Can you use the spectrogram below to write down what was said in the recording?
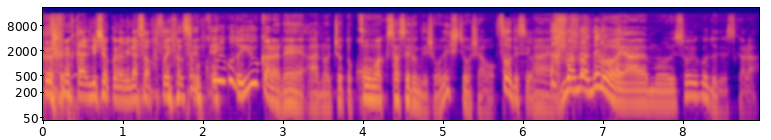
管理職の皆様すいませんね多分。こういうこと言うからね、あの、ちょっと困惑させるんでしょうね、視聴者を。そうですよ。はい。まあまあ、でも、いや、もうそういうことですから。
